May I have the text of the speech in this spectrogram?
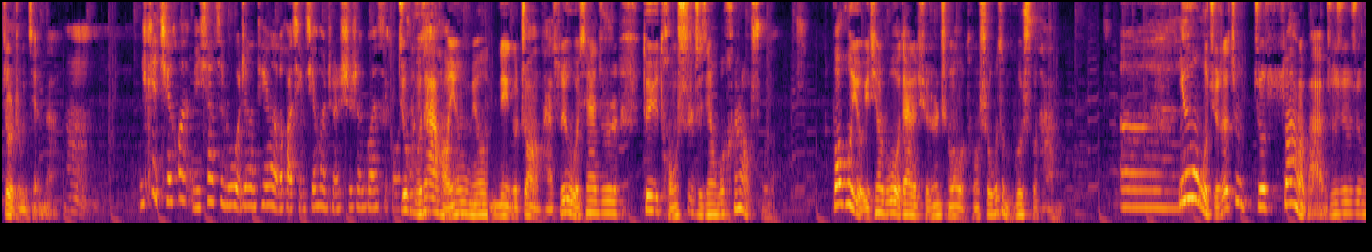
就是这么简单，嗯，你可以切换，你下次如果真的听了的话，请切换成师生关系跟我就不太好，因为没有那个状态。所以我现在就是对于同事之间，我很少说的。包括有一天，如果我带的学生成了我同事，我怎么会说他呢？嗯，因为我觉得就就算了吧，就就就就。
